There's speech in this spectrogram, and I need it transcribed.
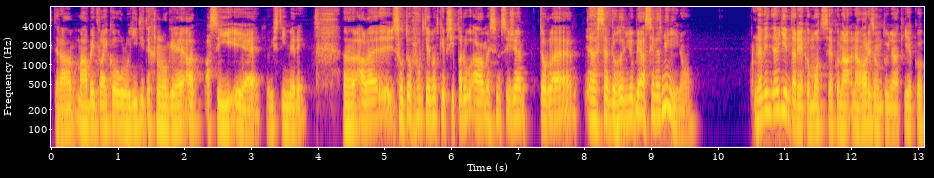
která má být vlajkou lodí té technologie a asi jí i je do jisté míry. Ale jsou to furt jednotky případů a myslím si, že tohle se v dohledné době asi nezmění. No nevidím tady jako moc jako na, na horizontu nějaký jako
